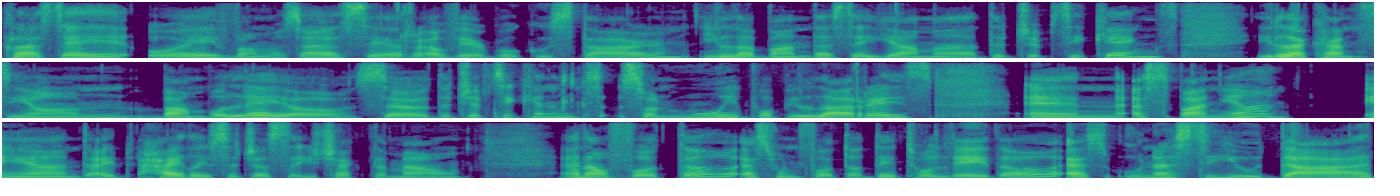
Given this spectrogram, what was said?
clase, hoy vamos a hacer el verbo gustar y la banda se llama The Gypsy Kings y la canción Bamboleo. So the Gypsy Kings son muy populares en España and I highly suggest that you check them out. And el foto es un foto de Toledo, es una ciudad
